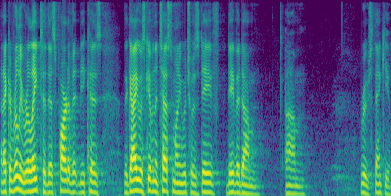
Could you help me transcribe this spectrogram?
and I could really relate to this part of it because the guy who was given the testimony, which was Dave, David um, um, thank you.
